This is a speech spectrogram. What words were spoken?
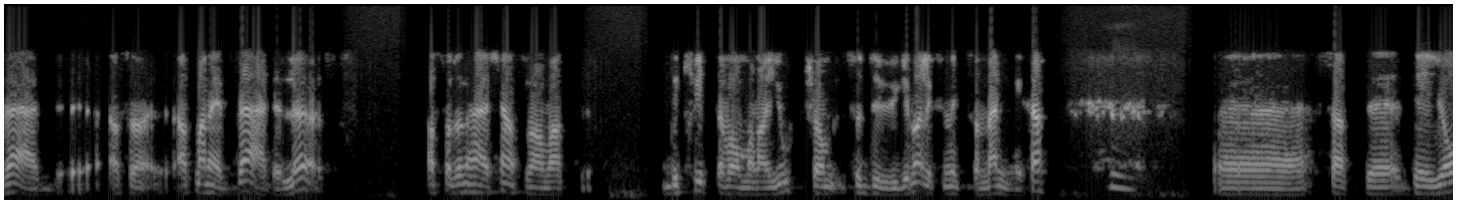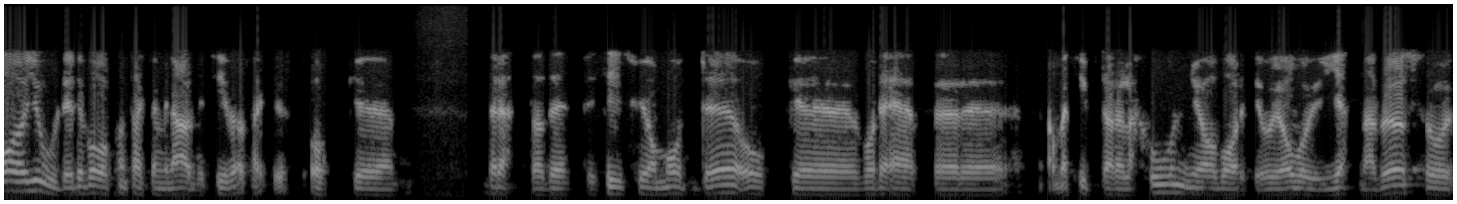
värd, alltså att man är värdelös. Alltså den här känslan av att det kvittar vad man har gjort så, så duger man liksom inte som människa. Mm. Uh, så att uh, det jag gjorde det var att kontakta min arbetsgivare faktiskt och uh, berättade precis hur jag mådde och vad det är för ja, typ av relation jag har varit i. Och jag var ju jättenervös för,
